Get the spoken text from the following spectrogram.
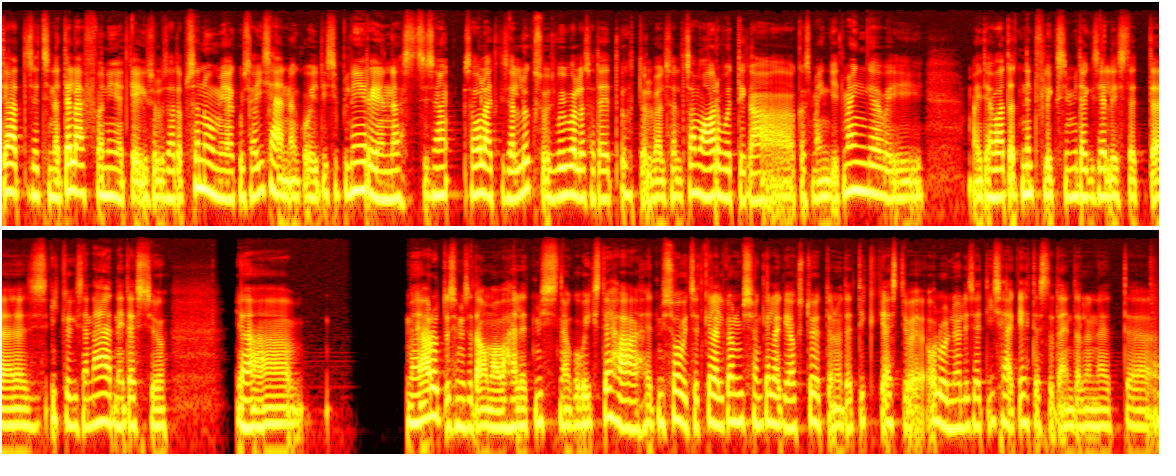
teatised sinna telefoni, et keegi sulle saadab sõnumi ja kui sa ise nagu ei distsiplineeri ennast, siis sa oledki seal lõksus, võib-olla sa teed õhtul veel sealsama arvutiga, kas mängid mänge või. ma ei tea, vaatad Netflixi, midagi sellist, et äh, siis ikkagi sa näed neid asju. ja me arutasime seda omavahel, et mis nagu võiks teha, et mis soovitused kellelgi on, mis on kellegi jaoks töötanud, et ikkagi hästi oluline oli see, et ise kehtestada endale need äh,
